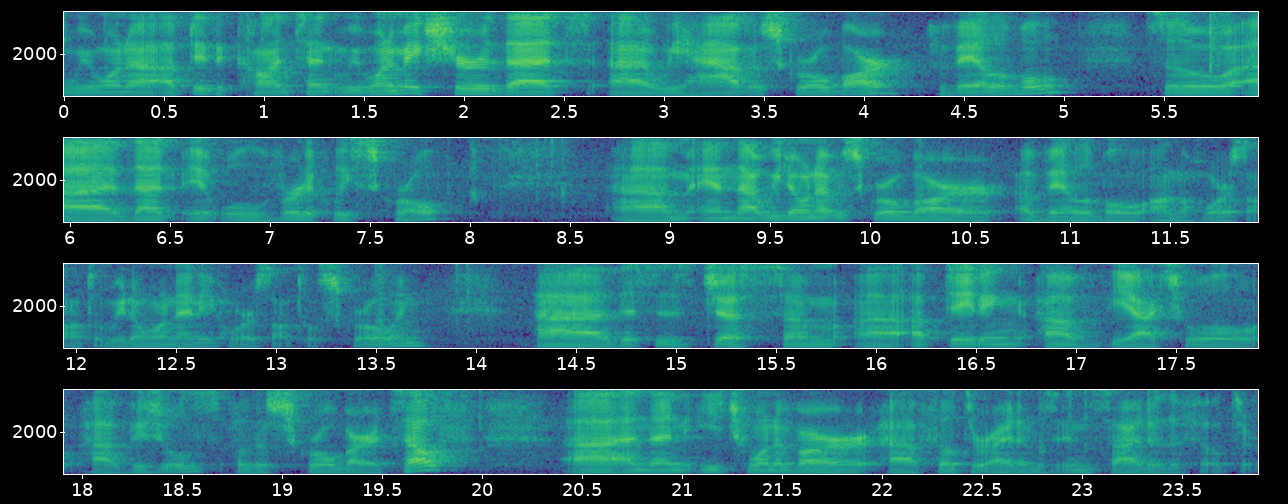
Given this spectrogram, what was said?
we wanna update the content. We wanna make sure that uh, we have a scroll bar available so uh, that it will vertically scroll. Um, and that we don't have a scroll bar available on the horizontal. We don't want any horizontal scrolling. Uh, this is just some uh, updating of the actual uh, visuals of the scroll bar itself, uh, and then each one of our uh, filter items inside of the filter.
